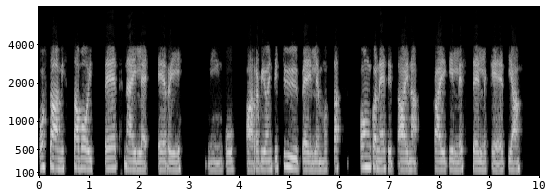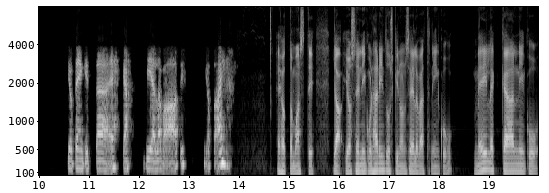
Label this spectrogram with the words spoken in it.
osaamistavoitteet näille eri niin kuin, arviointityypeille, mutta onko ne sitten aina kaikille selkeät ja jotenkin tämä ehkä vielä vaatisi jotain. Ehdottomasti. Ja jos ne niin kuin hädintuskin on selvät niin kuin meillekään niin kuin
